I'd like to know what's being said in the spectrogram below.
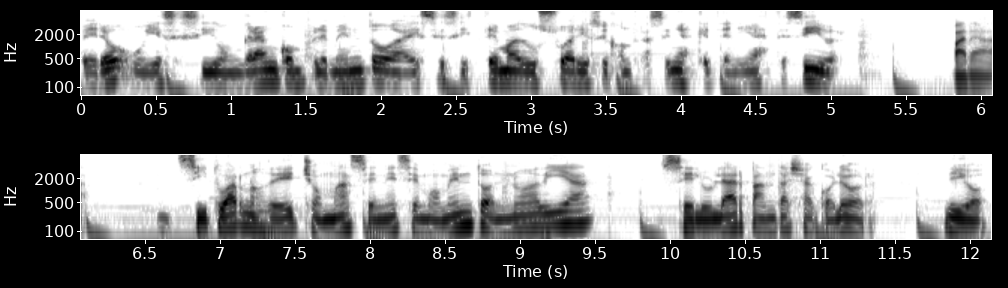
pero hubiese sido un gran complemento a ese sistema de usuarios y contraseñas que tenía este ciber. Para situarnos de hecho más en ese momento, no había celular pantalla color. Digo,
